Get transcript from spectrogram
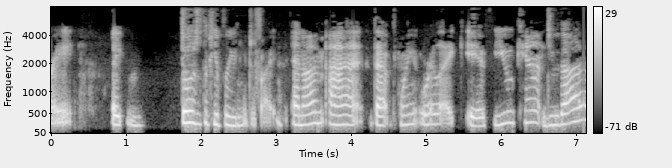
right? Like, those are the people you need to fight. And I'm at that point where, like, if you can't do that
